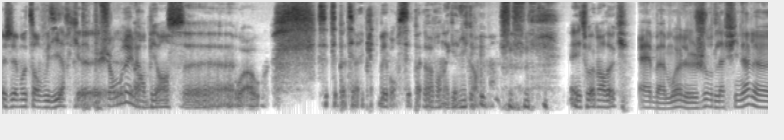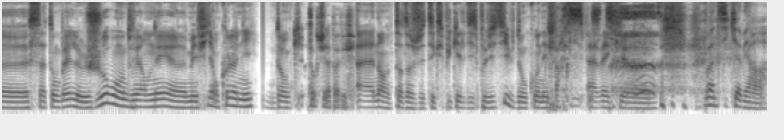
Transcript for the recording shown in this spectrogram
j'aime autant vous dire que T'as pu chambrer, là. l'ambiance, euh, waouh, c'était pas terrible. Mais bon, c'est pas grave, on a gagné quand même. Et toi, Murdoch Eh ben moi, le jour de la finale, euh, ça tombait le jour où on devait emmener euh, mes filles en colonie. Donc Donc tu l'as pas vu. ah non, attends, attends, je vais t'expliquer le dispositif. Donc on est parti avec euh, 26 caméras.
